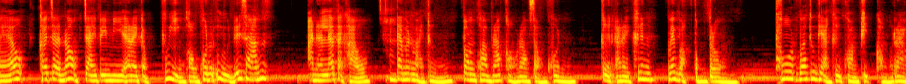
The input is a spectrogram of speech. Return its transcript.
แล้ว เขาจะนอกใจไปมีอะไรกับผู้หญิงของคนอื่นด้วยซ้ำอันนั้นแล้วแต่เขาค่ะแต่มันหมายถึงตรงความรักของเราสองคน เกิดอะไรขึ้นไม่บอกตรงๆ โทษว่าทุกอย่างคือความผิดของเรา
